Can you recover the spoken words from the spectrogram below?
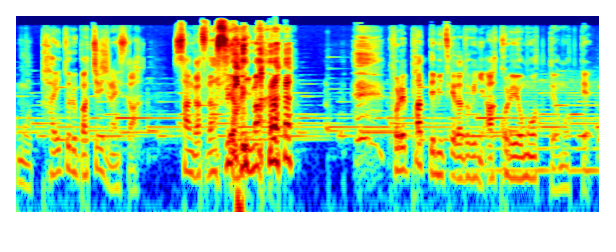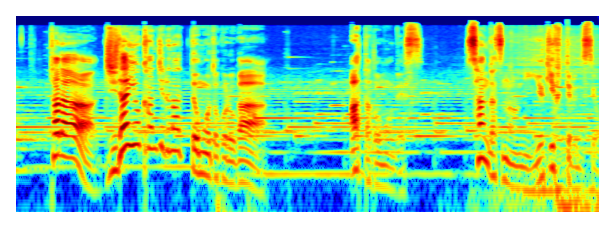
もうタイトルバッチリじゃないですか。3月出すよ今。これパッて見つけた時にあこれ読もうって思って。ただ時代を感じるなって思うところがあったと思うんです。3月なのに雪降ってるんですよ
